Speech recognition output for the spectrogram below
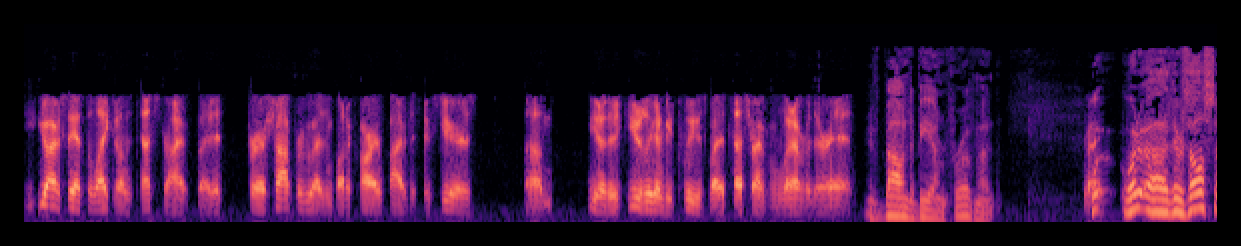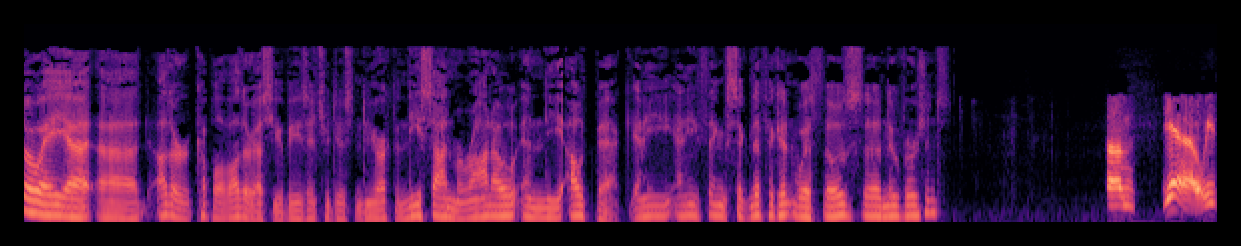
you obviously have to like it on the test drive, but it, for a shopper who hasn't bought a car in five to six years, um, you know they're usually going to be pleased by the test drive of whatever they're in. It's bound to be an improvement. Right. What, what uh, there's also a uh, uh, other couple of other SUVs introduced in New York, the Nissan Murano and the Outback. Any anything significant with those uh, new versions? Um, yeah, we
